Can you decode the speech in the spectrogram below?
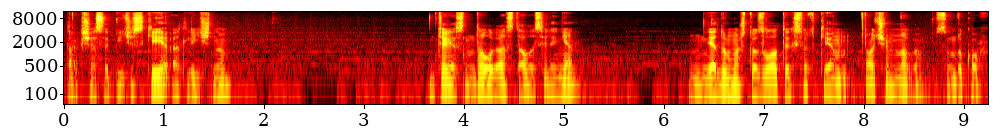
Так, сейчас эпические, отлично. Интересно, долго осталось или нет? Я думаю, что золотых все-таки очень много сундуков.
